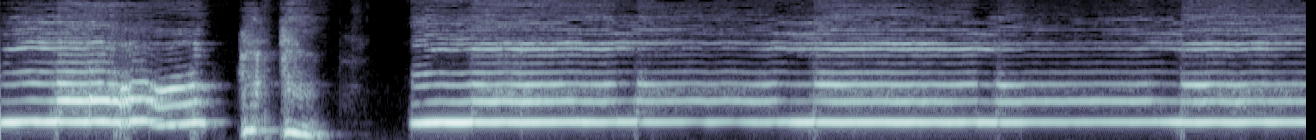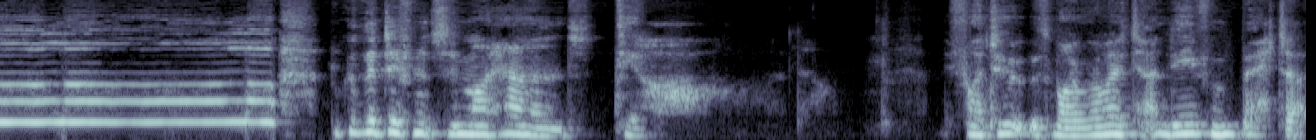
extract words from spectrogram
la, la, la. Look at the difference in my hand. If I do it with my right hand, even better.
